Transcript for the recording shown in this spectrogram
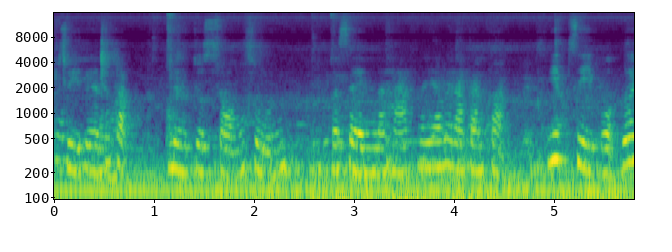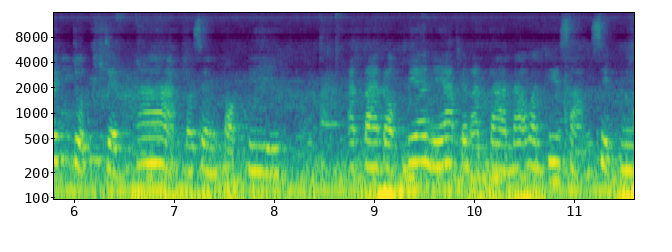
24 เดือนเท่ากับ 1.20%นะคะ ระยะเวลาการฝาก 24 บวกด้วยจุด75%ต่อปี อัตราดอกเบี้ยนี้เป็นอัตราณวันที่ 30 มี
